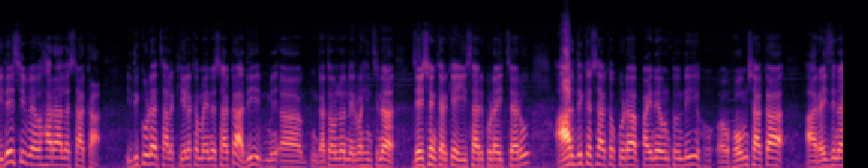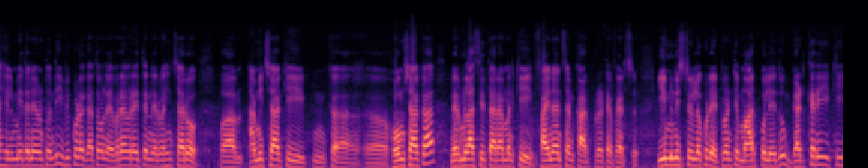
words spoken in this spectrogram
విదేశీ వ్యవహారాల శాఖ ఇది కూడా చాలా కీలకమైన శాఖ. అది గతంలో నిర్వహించిన జయశంకర్కే ఈసారి కూడా ఇచ్చారు. ఆర్థిక శాఖ కూడా పైనే ఉంటుంది. హోంశాఖ ఆ రైజినా హిల్ మీదనే ఉంటుంది. ఇవి కూడా గతంలో ఎవరెవరైతే నిర్వహించారో అమిత్ షాకి హోంశాఖ నిర్మలా సీతారామన్కి ఫైనాన్స్ అండ్ కార్పొరేట్ అఫైర్స్. ఈ మినిస్ట్రీలో కూడా ఎటువంటి మార్పు లేదు. గడ్కరీకి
